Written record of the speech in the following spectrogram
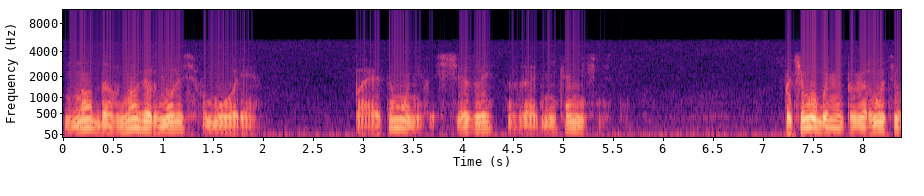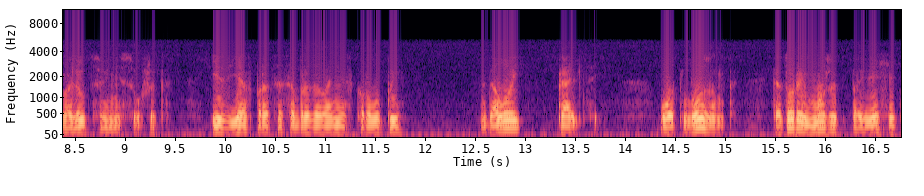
но давно вернулись в море, поэтому у них исчезли задние конечности. Почему бы не повернуть эволюцию несушек, изъяв процесс образования скорлупы? Долой кальций. Вот лозунг, который может повесить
